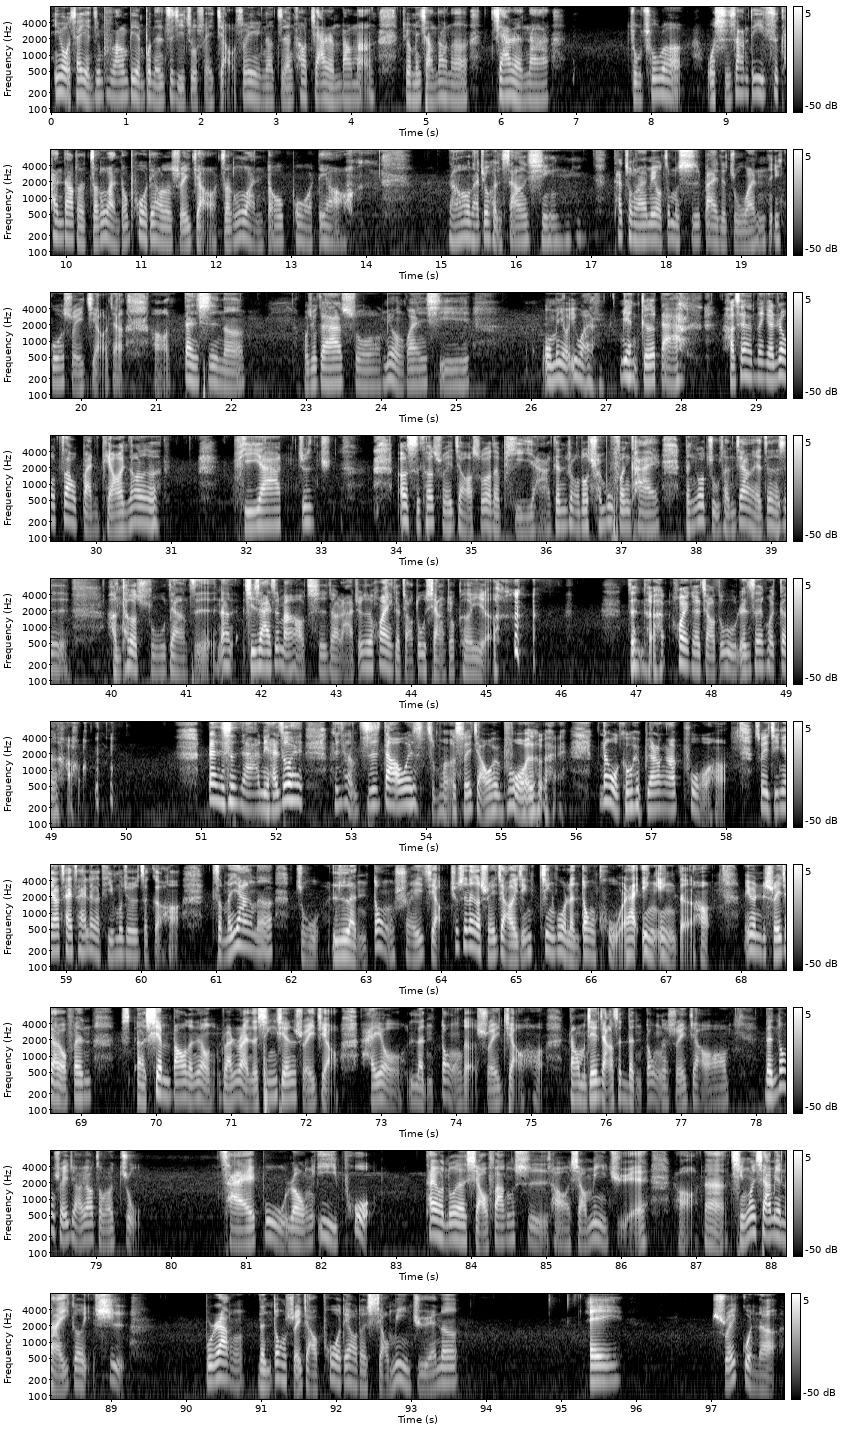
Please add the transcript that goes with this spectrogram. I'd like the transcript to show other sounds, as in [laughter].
因为我现在眼睛不方便，不能自己煮水饺，所以呢，只能靠家人帮忙。就没想到呢，家人呐、煮出了我史上第一次看到的整碗都破掉的水饺，整碗都破掉。然后他就很伤心，他从来没有这么失败的煮完一锅水饺，这样。好，但是呢，我就跟他说没有关系，我们有一碗面疙瘩。好像那个肉燥板条，你知道那个 [laughs] 皮呀、就是二十颗水饺，所有的皮呀、跟肉都全部分开，能够煮成这样也真的是很特殊这样子。那其实还是蛮好吃的啦，就是换一个角度想就可以了。[laughs] 真的，换一个角度，人生会更好。[laughs] 但是啊，你还是会很想知道为什么水饺会破，对不对？那我可不可以不要让它破哈？所以今天要猜猜那个题目就是这个哈，怎么样呢？煮冷冻水饺，就是那个水饺已经进过冷冻库，它硬硬的哈。因为水饺有分呃现包的那种软软的新鲜水饺，还有冷冻的水饺哈。那我们今天讲的是冷冻的水饺哦。冷冻水饺要怎么煮？才不容易破，它有很多的小方式，好小秘诀，好，那请问下面哪一个是不让冷冻水饺破掉的小秘诀呢？A. 水滚了，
